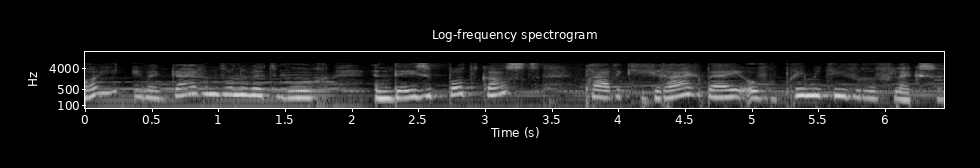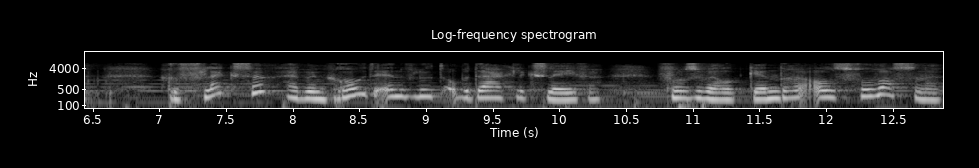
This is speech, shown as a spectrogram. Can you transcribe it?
Hoi, ik ben Karen van de Witteboer. In deze podcast praat ik je graag bij over primitieve reflexen. Reflexen hebben een grote invloed op het dagelijks leven, voor zowel kinderen als volwassenen.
